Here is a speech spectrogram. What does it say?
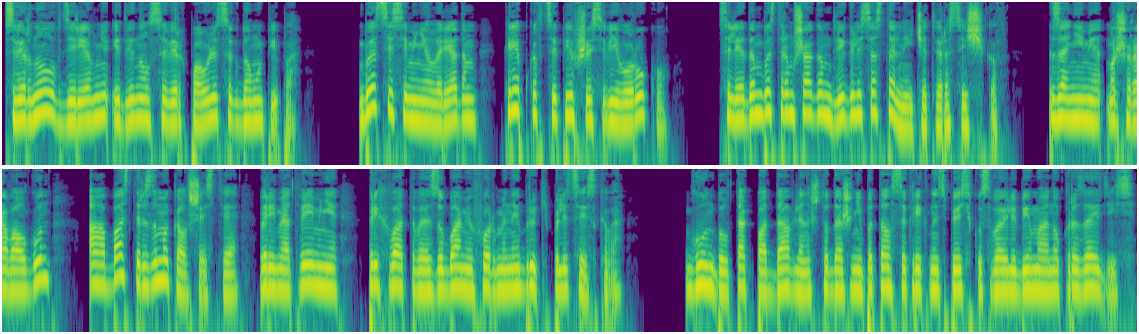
свернул в деревню и двинулся вверх по улице к дому Пипа. Бетси семенила рядом, крепко вцепившись в его руку. Следом быстрым шагом двигались остальные четверо сыщиков. За ними маршировал Гун, а Бастер замыкал шествие, время от времени прихватывая зубами форменные брюки полицейского. Гун был так подавлен, что даже не пытался крикнуть песику свое любимое «А ну-ка, разойдись!».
